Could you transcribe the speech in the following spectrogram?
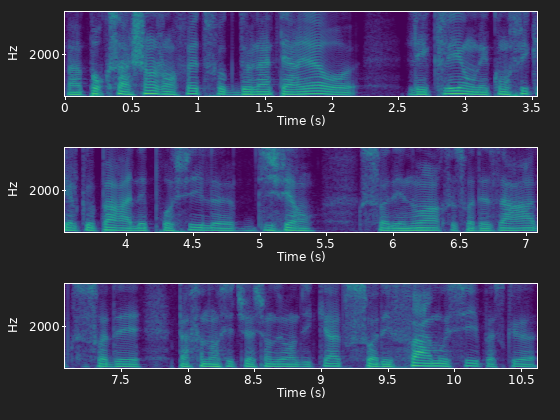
Ben, pour que ça change, en fait, il faut que de l'intérieur les clés, on les confie quelque part à des profils euh, différents. Que ce soit des Noirs, que ce soit des Arabes, que ce soit des personnes en situation de handicap, que ce soit des femmes aussi, parce que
